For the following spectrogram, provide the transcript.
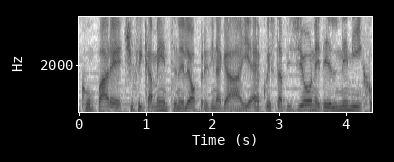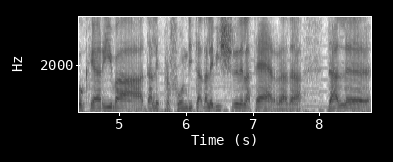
compare ciclicamente nelle opere di Nagai è questa visione del nemico che arriva dalle profondità, dalle viscere della terra. Da, dal,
